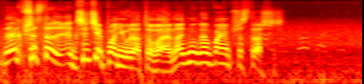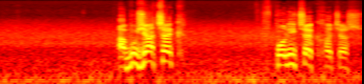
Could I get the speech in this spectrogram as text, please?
No jak, przestra- jak życie pani uratowałem, no jak mogłem panią przestraszyć? A buziaczek? W policzek chociaż?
